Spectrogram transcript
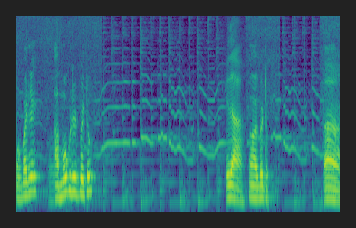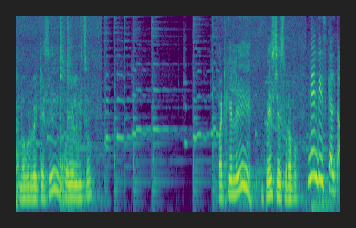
ఒక పని చేయి ఆ మూకుడు ఇటు పెట్టు. ఇదా? ఆ, అది పెట్టు. ఆ, మూకుడు పెట్టేసి పొయ్యి వెలిగించు పట్టుకెళ్ళి పేస్ట్ చేసుకురాపు నేను తీసుకెళ్తా.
